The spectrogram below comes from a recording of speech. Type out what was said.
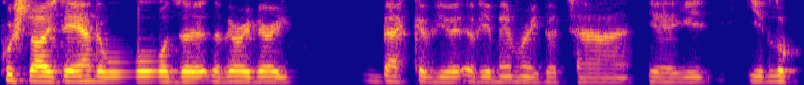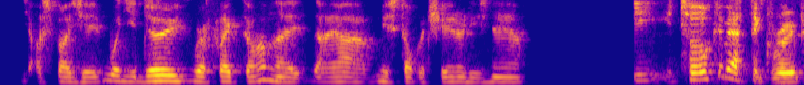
push those down towards the, the very very back of your of your memory. But uh, yeah, you you look. I suppose you, when you do reflect on them, they, they are missed opportunities now. You talk about the group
